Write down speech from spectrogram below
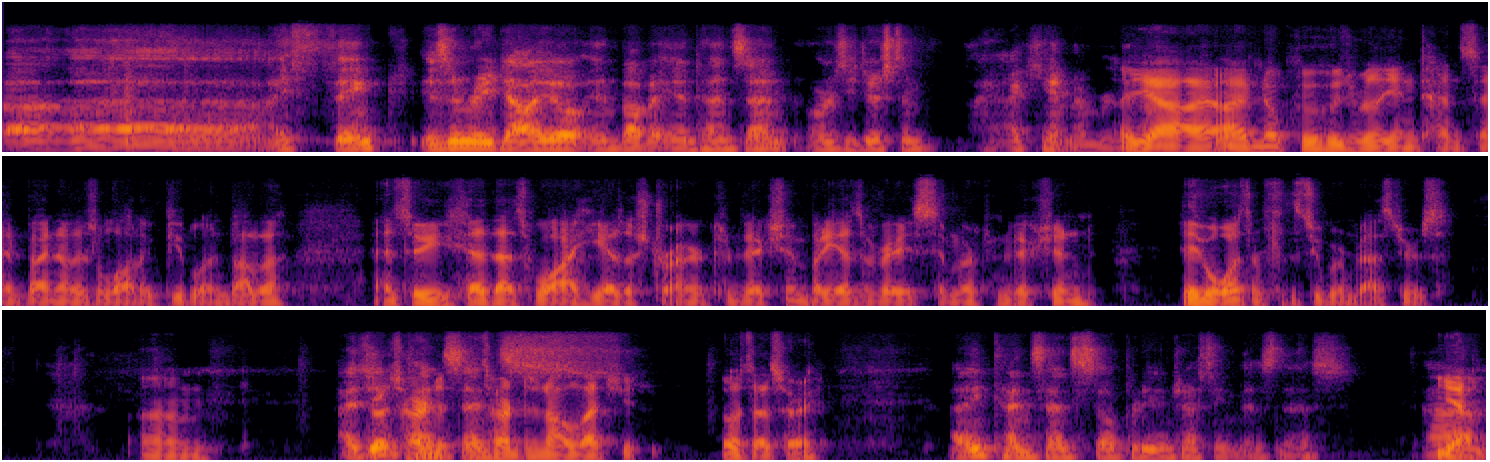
Uh, I think isn't Ray Dalio in Bubba and Tencent, or is he just in? I- can't remember. Now. yeah, I, I have no clue who's really in Tencent, but I know there's a lot of people in Bubba. And so he said that's why he has a stronger conviction, but he has a very similar conviction if it wasn't for the super investors. Um, I so it's hard, to, it's hard to not let you. Oh, what's that? Sorry. I think Tencent's still a pretty interesting business. Um, Yeah.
